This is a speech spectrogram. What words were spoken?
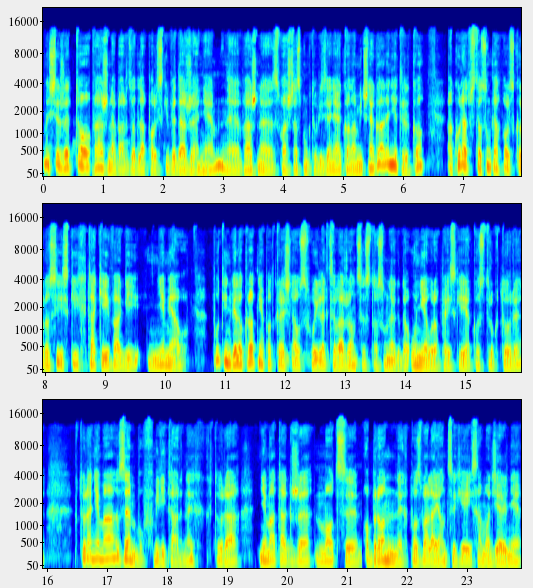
Myślę, że to ważne bardzo dla Polski wydarzenie, e, ważne zwłaszcza z punktu widzenia ekonomicznego, ale nie tylko. Akurat w stosunkach polsko-rosyjskich takiej wagi nie miało. Putin wielokrotnie podkreślał swój lekceważący stosunek do Unii Europejskiej jako struktury, która nie ma zębów militarnych, która nie ma także mocy obronnych pozwalających jej samodzielnie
